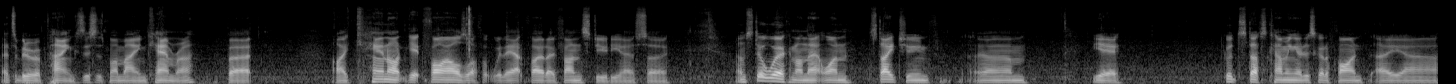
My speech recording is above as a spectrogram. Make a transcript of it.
that's a bit of a pain because this is my main camera, but I cannot get files off it without Photo Fun Studio, so I'm still working on that one. Stay tuned. Um, yeah, good stuff's coming. I just got to find a uh,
